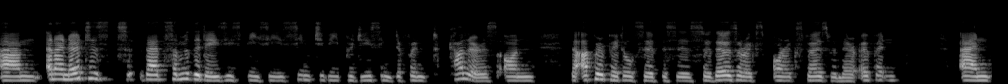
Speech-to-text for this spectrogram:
Um, and I noticed that some of the daisy species seem to be producing different colors on the upper petal surfaces. So those are, ex- are exposed when they're open, and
